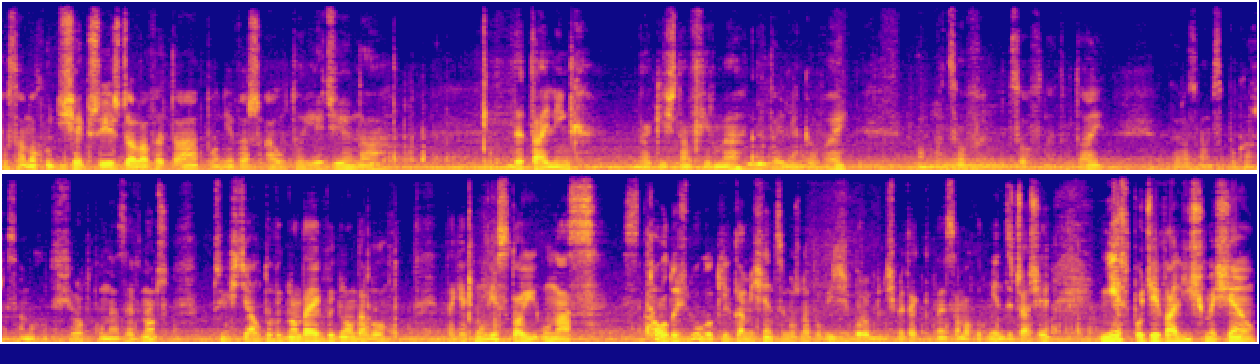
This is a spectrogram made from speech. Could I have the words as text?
Po samochód dzisiaj przyjeżdża laweta, ponieważ auto jedzie na detailing do jakiejś tam firmy detailingowej. Dobra, cof, cofnę tutaj. Teraz Wam pokażę samochód w środku, na zewnątrz. Oczywiście auto wygląda jak wygląda, bo tak jak mówię, stoi u nas stało dość długo, kilka miesięcy można powiedzieć, bo robiliśmy tak ten samochód w międzyczasie. Nie spodziewaliśmy się,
